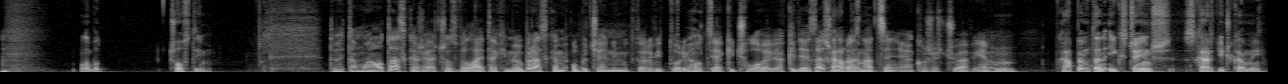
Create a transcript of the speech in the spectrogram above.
lebo čo s tým? To je tá moja otázka, že a čo s veľa aj takými obrázkami obyčajnými, ktoré vytvorí hociaký človek a keď aj začnú raz na cene, akože čo ja viem, Hm? Chápem ten exchange s kartičkami.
